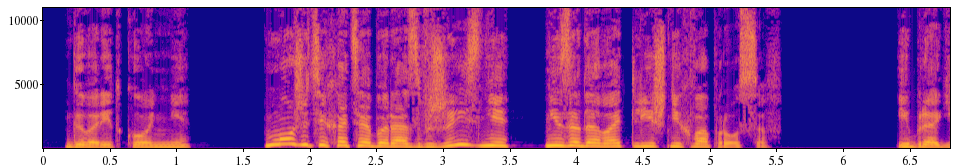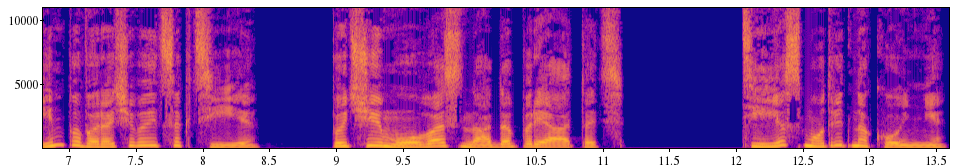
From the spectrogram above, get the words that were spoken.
— говорит Конни. «Можете хотя бы раз в жизни не задавать лишних вопросов. Ибрагим поворачивается к Тие. «Почему вас надо прятать?» Тия смотрит на Конни.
